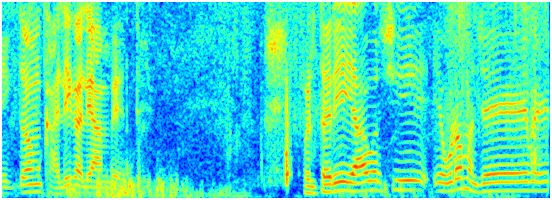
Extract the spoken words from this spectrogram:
एकदम खाली खाली आंबे आहेत. पण तरी यावर्षी एवढं म्हणजे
